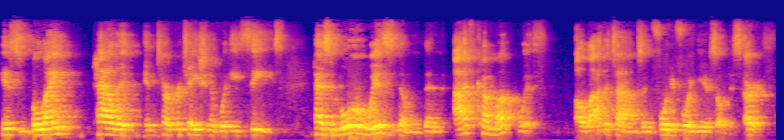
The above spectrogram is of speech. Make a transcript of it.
his blank palette interpretation of what he sees, has more wisdom than I've come up with a lot of times in 44 years on this earth.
